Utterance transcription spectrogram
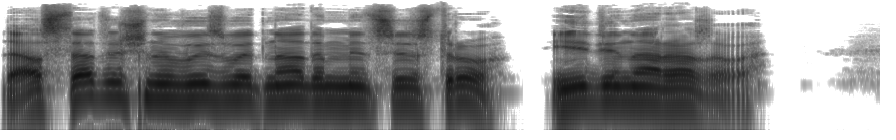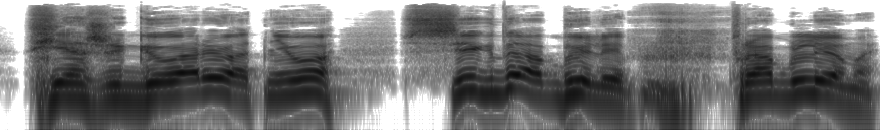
«Достаточно вызвать на дом медсестру, единоразово. Я же говорю, от него всегда были проблемы.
